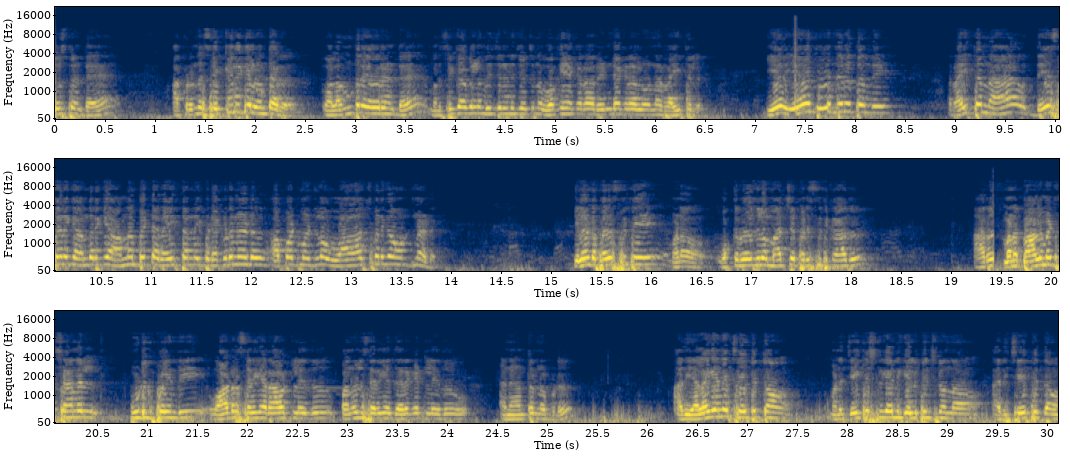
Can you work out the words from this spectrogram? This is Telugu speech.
చూస్తుంటే అక్కడ ఉన్న సెక్యూరిటీలు ఉంటారు. వాళ్ళందరూ ఎవరంటే మన శ్రీకాకుళం విజయ నుంచి వచ్చిన ఒక ఎకరా రెండు ఎకరాలు ఉన్న రైతులు. ఏ ఏమైతే ఏం జరుగుతుంది రైతన్న దేశానికి అందరికీ అన్నం పెట్టే రైతన్న ఇప్పుడు ఎక్కడున్నాడు? అపార్ట్మెంట్లో వాచ్మెన్గా ఉంటున్నాడు. ఇలాంటి పరిస్థితి మనం ఒక్క రోజులో మార్చే పరిస్థితి కాదు. ఆ రోజు మన పార్లమెంట్ ఛానల్ పూడుకుపోయింది. వాటర్ సరిగా రావట్లేదు. పనులు సరిగా జరగట్లేదు అని అంటున్నప్పుడు అది ఎలాగైనా చేపిద్దాం. మన జయకృష్ణ గారిని గెలిపించుకుందాం. అది చేపిద్దాం.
